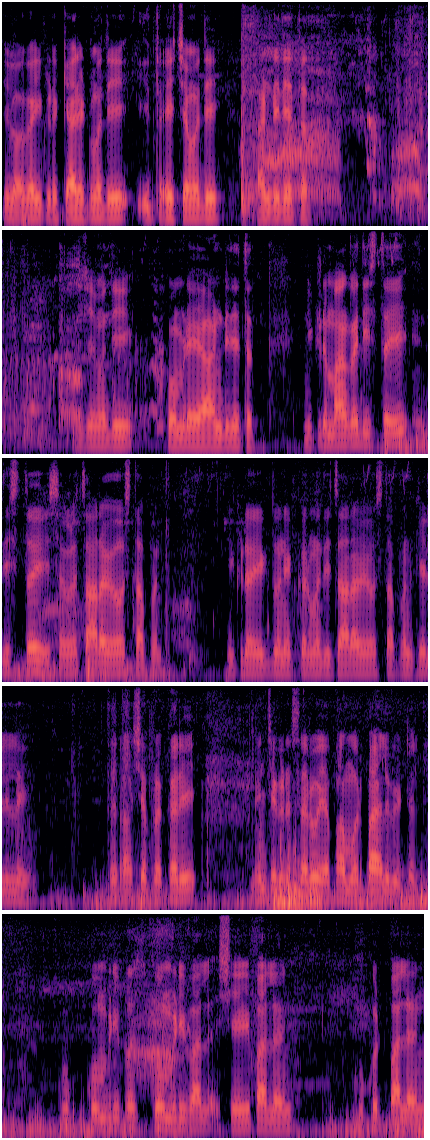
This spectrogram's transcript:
हे बघा इकडे कॅरेटमध्ये इथं याच्यामध्ये अंडे देतात. याच्यामध्ये कोंबड्या अंडे देतात. इकडं इकडे मागं दिसतंय दिसतंय सगळं चारा व्यवस्थापन. इकडं एक दोन एकरमध्ये चारा व्यवस्थापन केलेलं आहे. तर अशा प्रकारे यांच्याकडे सर्व या फार्मवर पाहायला भेटेल. को कोंबडी पण कोंबडी पालन शेळीपालन कुक्कुटपालन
